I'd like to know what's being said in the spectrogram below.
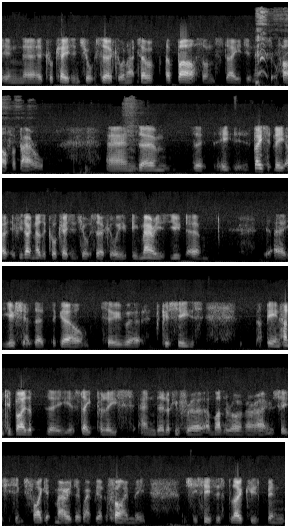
in uh, Caucasian Chalk Circle, and I had to have a, a bath on stage in a sort of half a barrel. And um, the, he, basically, uh, if you don't know the Caucasian Chalk Circle, he, he marries you, um, uh, Grusha, the, the girl, to uh, because she's being hunted by the, the state police and they're looking for a, a mother on her own. So she thinks if I get married, they won't be able to find me. And she sees this bloke who's been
